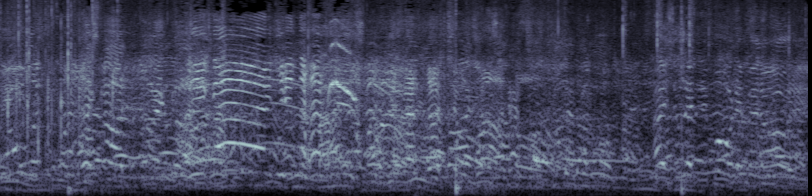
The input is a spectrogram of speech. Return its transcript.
Thank you. Mannaggia un mato! Hai sulle tribune per ore!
